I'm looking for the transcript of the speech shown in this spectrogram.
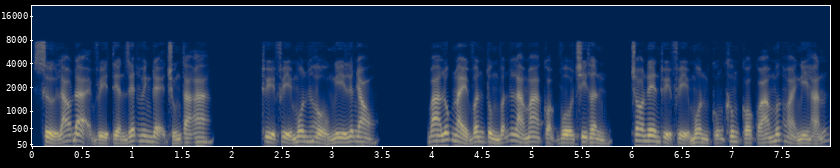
Sử lão đại vì tiền giết huynh đệ chúng ta a? Thủy phỉ môn hầu nghi lẫn nhau. Ba lúc này vân tùng vẫn là ma cọp vô c h i thần, cho nên thủy phỉ môn cũng không có quá mức hoài nghi hắn.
